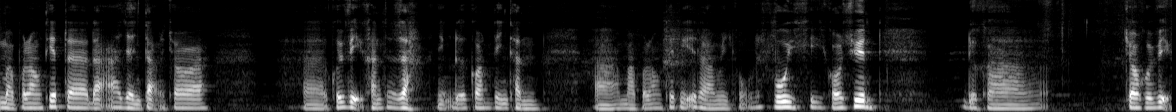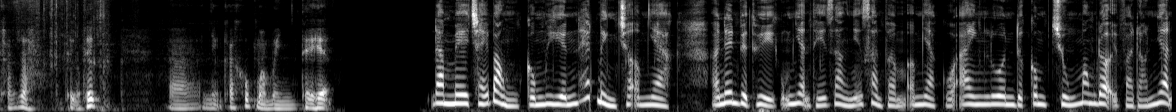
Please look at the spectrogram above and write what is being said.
mà Long Thiết uh, đã dành tặng cho uh, quý vị khán giả những đứa con tinh thần uh, mà Long Thiết nghĩ là mình cũng rất vui khi có duyên được uh, cho quý vị khán giả thưởng thức à, những ca khúc mà mình thể hiện đam mê cháy bỏng cống hiến hết mình cho âm nhạc à, nên Việt Thủy cũng nhận thấy rằng những sản phẩm âm nhạc của anh luôn được công chúng mong đợi và đón nhận.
